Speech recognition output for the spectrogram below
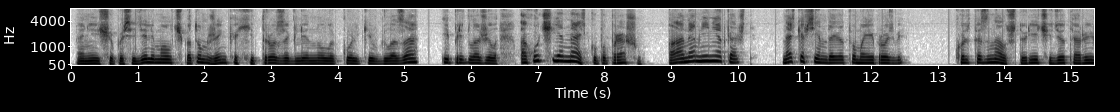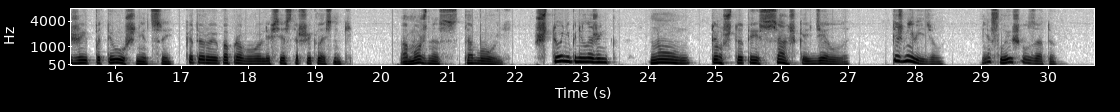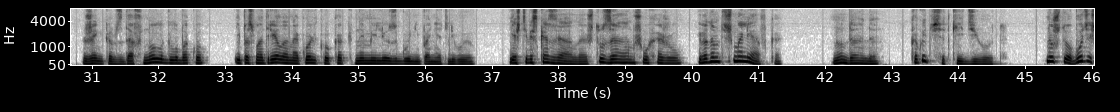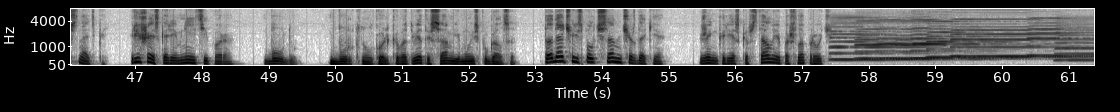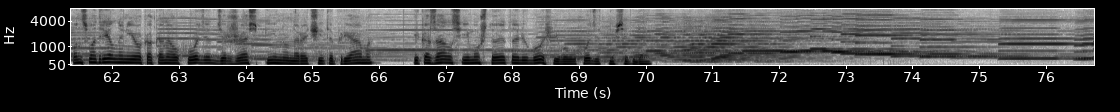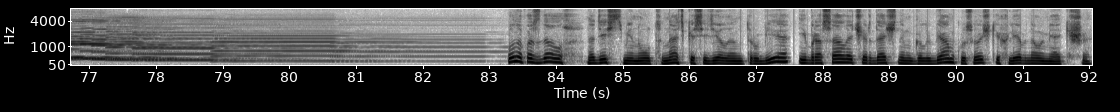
Они еще посидели молча, потом Женька хитро заглянула Кольке в глаза и предложила, «А хочешь я Надьку попрошу? А она мне не откажет. Надька всем дает по моей просьбе». Колька знал, что речь идет о рыжей ПТУшнице, которую попробовали все старшеклассники. «А можно с тобой?» «Что?» — не поняла Женька. «Ну, то, что ты с Сашкой делала. Ты же не видел». Я слышал зато. Женька вздохнула глубоко и посмотрела на Кольку, как на мелюзгу непонятливую. Я ж тебе сказала, что замуж выхожу, и потом ты ж малявка. Ну да, да. Какой ты все-таки идиот. Ну что, будешь с Надькой? Решай скорее, мне идти пора. Буду, буркнул Колька в ответ и сам ему испугался. Тогда через полчаса на чердаке. Женька резко встала и пошла прочь. Он смотрел на нее, как она уходит, держа спину нарочито прямо, и казалось ему, что эта любовь его уходит навсегда. Он опоздал на десять минут. Надька сидела на трубе и бросала чердачным голубям кусочки хлебного мякиша.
